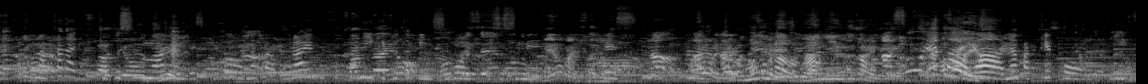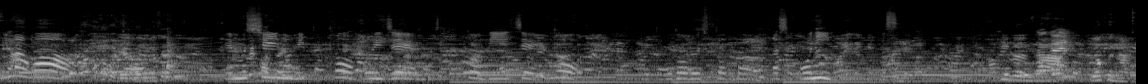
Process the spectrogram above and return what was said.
だけど、まあ、かなり曲数もあるんです。けどなんかドライブとかに聴くときにす。ごいおす。す。めです。メンバーは何人ぐらいでメンバーはなんか結構今は MC の人と VJ の人と DJ と,、えっと踊る人と私5人です。気分が良くなる。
